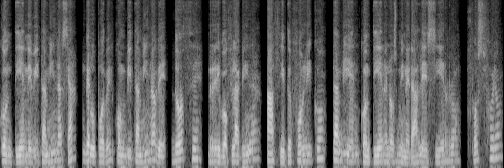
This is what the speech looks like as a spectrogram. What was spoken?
Contiene vitaminas A, grupo B con vitamina B12, riboflavina, ácido fólico, también contiene los minerales hierro, fósforo,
